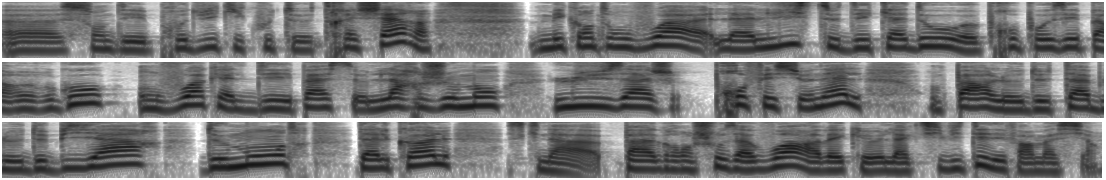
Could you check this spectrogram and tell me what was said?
ce sont des produits qui coûtent très cher, mais quand on voit la liste des cadeaux proposés par Urgo, on voit qu'elle dépasse largement l'usage professionnel. On parle de tables de billard, de montres, d'alcool, ce qui n'a pas grand-chose à voir avec l'activité des pharmaciens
